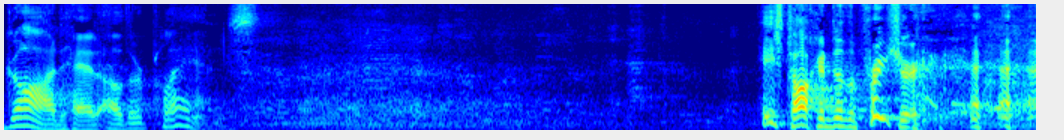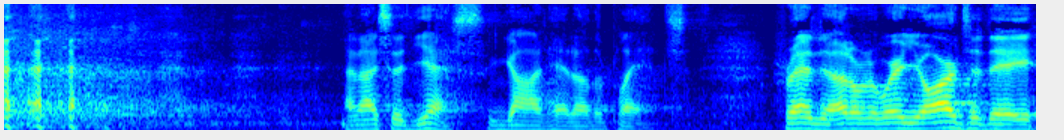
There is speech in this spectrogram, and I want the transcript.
God had other plans. He's talking to the preacher. And I said, Yes, God had other plans. Friend, I don't know where you are today,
